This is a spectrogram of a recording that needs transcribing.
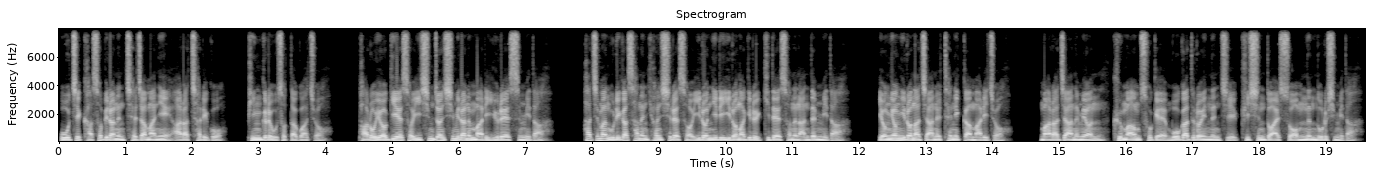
오직 가섭이라는 제자만이 알아차리고 빙글에 웃었다고 하죠. 바로 여기에서 이심전심이라는 말이 유래했습니다. 하지만 우리가 사는 현실에서 이런 일이 일어나기를 기대해서는 안 됩니다. 영영 일어나지 않을 테니까 말이죠. 말하지 않으면 그 마음 속에 뭐가 들어있는지 귀신도 알 수 없는 노릇입니다.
